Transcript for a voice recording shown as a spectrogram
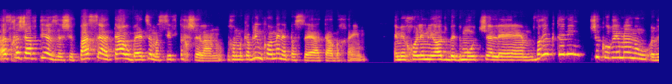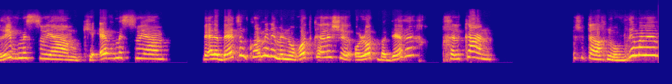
ואז חשבתי על זה שפס האטה הוא בעצם הספתח שלנו. אנחנו מקבלים כל מיני פסי האטה בחיים. הם יכולים להיות בדמות של אה, דברים קטנים שקורים לנו, ריב מסוים, כאב מסוים, ואלה בעצם כל מיני מנורות כאלה שעולות בדרך, חלקן פשוט אנחנו עוברים עליהם,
